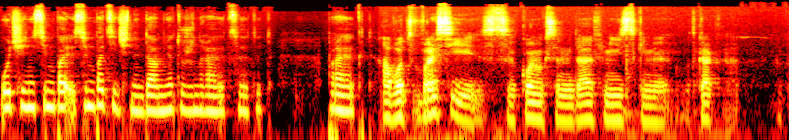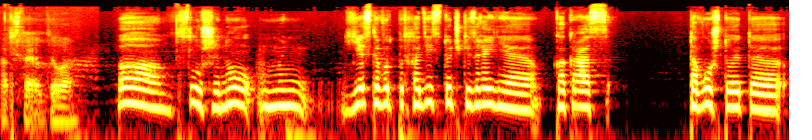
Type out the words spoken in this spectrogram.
Очень симпа- симпатичный, да, мне тоже нравится этот проект. А вот в России с комиксами, да, феминистскими, вот как обстоят дела? А, слушай, ну, если вот подходить с точки зрения как раз того, что это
